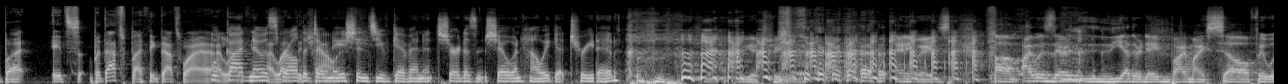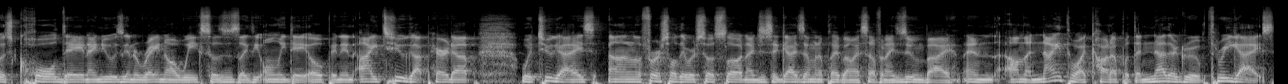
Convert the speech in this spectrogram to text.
But it's but that's I think that's why I, Well, I like God it. knows I for like all the, challenge. donations you've given, it sure doesn't show in how we get treated. we get treated. Anyways, um, I was there the other day by myself. It was cold day, and I knew it was going to rain all week, so this is like the only day open. And I too got paired up with two guys. On the first hole, they were so slow, and I just said, "Guys, I'm going to play by myself," and I zoomed by. And on the ninth hole, I caught up with another group, three guys.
